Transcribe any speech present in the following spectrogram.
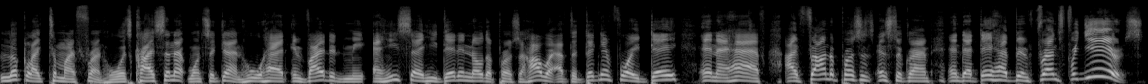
looked like to my friend, who was Kai Cenat once again, who had invited me, and he said he didn't know the person. However, after digging for a day and a half, I found the person's Instagram and that they had been friends for years.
